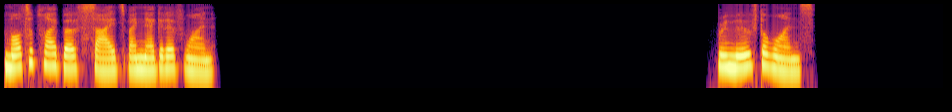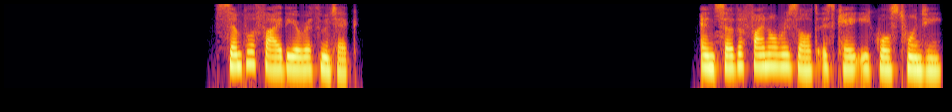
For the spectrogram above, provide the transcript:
Multiply both sides by negative 1. Remove the ones. Simplify the arithmetic. And so the final result is k equals 20.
